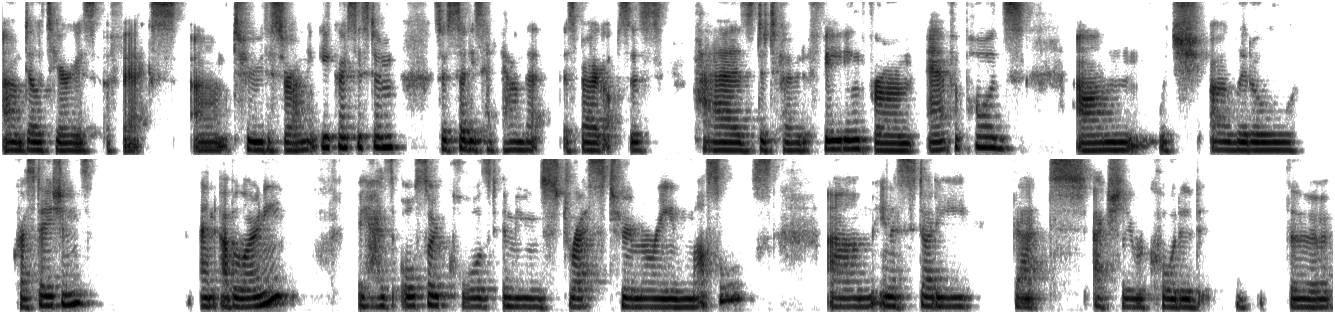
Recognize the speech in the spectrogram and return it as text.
um, deleterious effects um, to the surrounding ecosystem. So studies have found that asparagopsis has deterred feeding from amphipods, um, which are little crustaceans, and abalone. It has also caused immune stress to marine mussels um, in a study that actually recorded the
